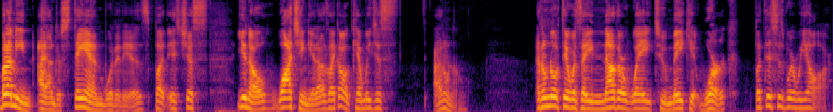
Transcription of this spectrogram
But I mean, I understand what it is, but it's just, you know, watching it, I was like, oh, can we just, I don't know. I don't know if there was another way to make it work, but this is where we are.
